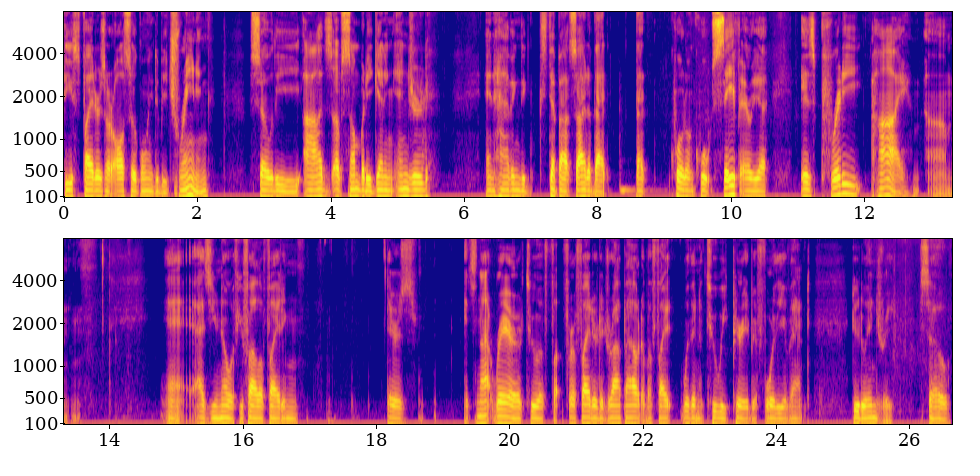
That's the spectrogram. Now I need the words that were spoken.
these fighters are also going to be training. So the odds of somebody getting injured and having to step outside of that that quote unquote safe area is pretty high. Um, as you know, if you follow fighting, there's it's not rare to a, for a fighter to drop out of a fight within a two week period before the event due to injury. So,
